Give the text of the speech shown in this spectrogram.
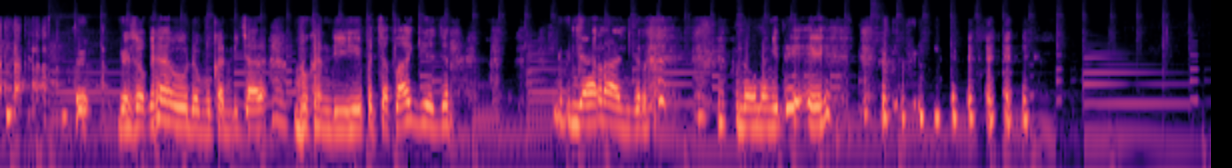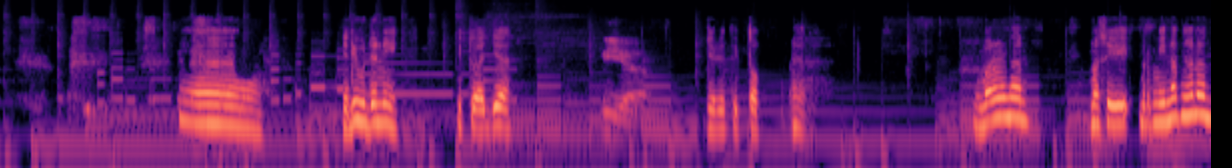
Besoknya udah bukan dicara, bukan dipecat lagi anjir. Di penjara anjir. Undang-undang ITE. Ah. Jadi udah nih. Itu aja Iya. Jadi TikTok. Eh. Gimana Nan? Masih berminat nggak Nan?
